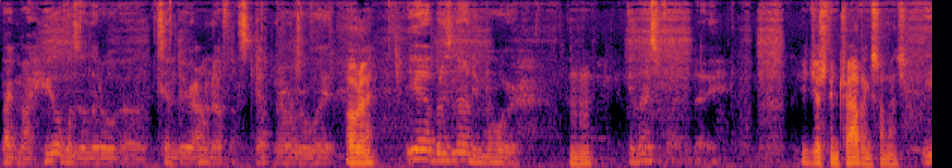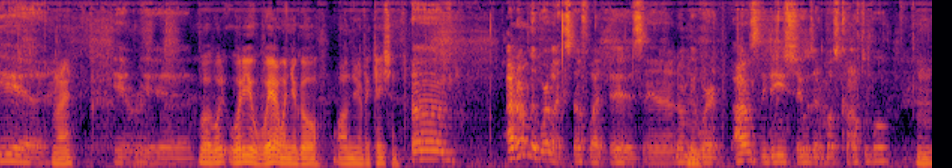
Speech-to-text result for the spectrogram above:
Like my heel was a little uh, tender. I don't know if I stepped wrong or what. oh really? Yeah, but it's not anymore. Mm-hmm. It lasts for like a day. You've just been traveling so much, Yeah, right? yeah, really. Yeah. Well, what, what do you wear when you go on your vacation? Um, I normally wear like stuff like this, and I normally Mm. wear honestly these shoes are the most comfortable Mm-hmm.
